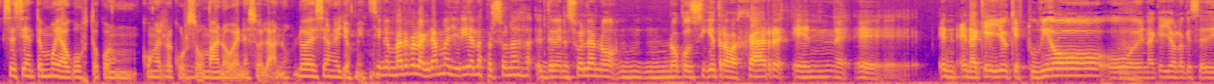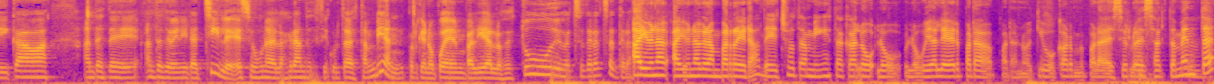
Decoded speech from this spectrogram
se sienten muy a gusto con, con el recurso humano venezolano. Lo decían ellos mismos. Sin embargo, la gran mayoría de las personas de Venezuela no, no consigue trabajar en, eh, en, en aquello que estudió o en aquello a lo que se dedicaba antes de, antes de venir a Chile. Esa es una de las grandes dificultades también, porque no pueden validar los estudios, etcétera, etcétera. Hay una, hay una gran barrera, de hecho también está acá, lo, lo, lo voy a leer para, para no equivocarme, para decirlo exactamente.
